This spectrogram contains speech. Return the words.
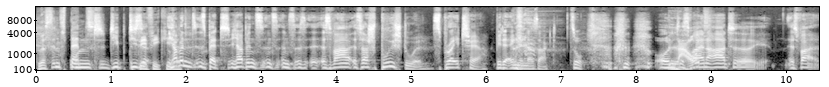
Du hast ins Bett und die, diese, ich habe ins, ins Bett. Ich habe ins, ins, ins, es war es war Sprühstuhl, Spraychair, wie der Engländer sagt. So und es Laut? war eine Art. Äh, es war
